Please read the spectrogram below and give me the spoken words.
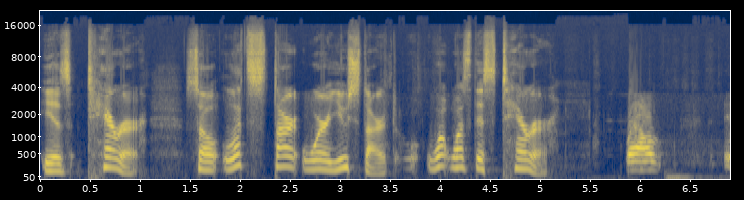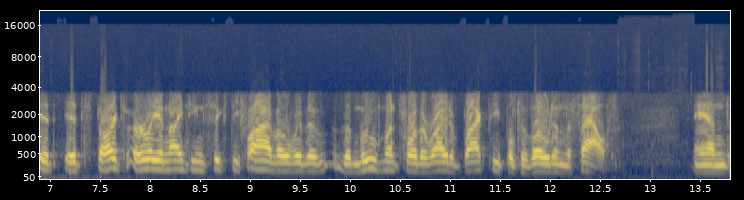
is terror. So let's start where you start. What was this terror? Well, it, it starts early in 1965 over the, the movement for the right of black people to vote in the South. And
